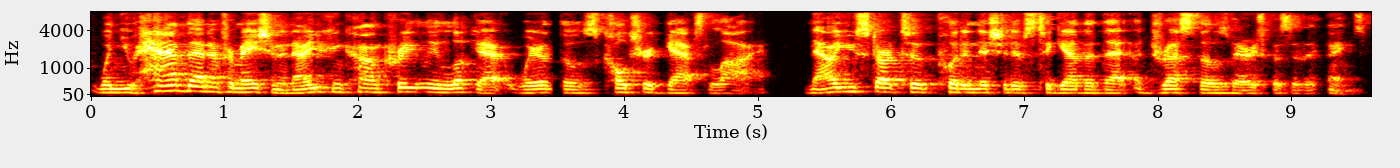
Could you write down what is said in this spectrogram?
When you have that information, and now you can concretely look at where those culture gaps lie, now you start to put initiatives together that address those very specific things.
